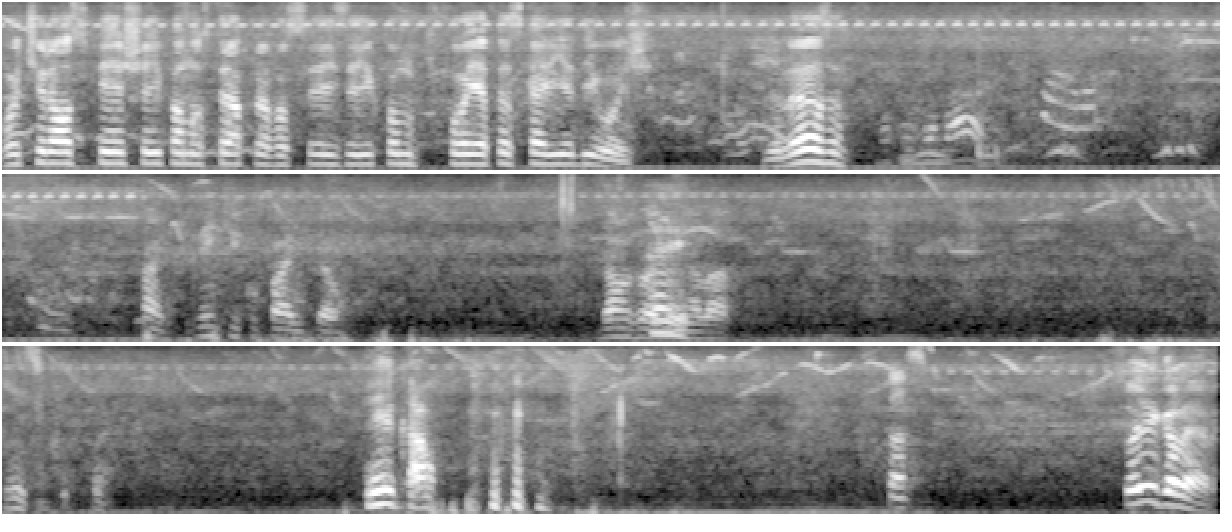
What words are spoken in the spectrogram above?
Vou tirar os peixes aí para mostrar para vocês aí como que foi a pescaria de hoje. Beleza? Vai, vem aqui com o pai então. Dá um joinha lá. Desculpa. Legal. Isso aí, galera.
